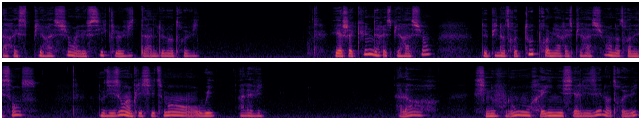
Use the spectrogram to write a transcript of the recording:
La respiration est le cycle vital de notre vie. Et à chacune des respirations, depuis notre toute première respiration à notre naissance, nous disons implicitement oui à la vie. Alors, si nous voulons réinitialiser notre vie,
